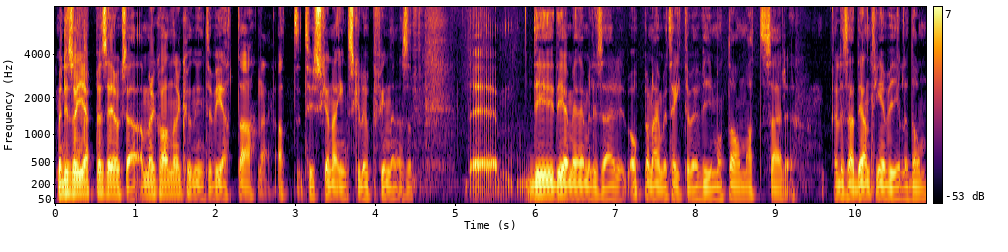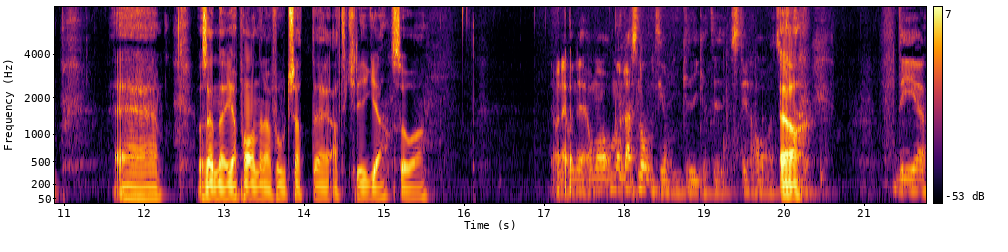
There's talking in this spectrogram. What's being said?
Men det är som Jeppe säger också, amerikanerna kunde inte veta Nej. att tyskarna inte skulle uppfinna den. Så att, eh, det är det jag menar med lite så här, Oppenheimer tänkte väl vi mot dem, att så här, eller så här, det är antingen vi eller dem. Eh, och sen när japanerna fortsatte att kriga så, Ja, nej, det- om, man, om man läser någonting om kriget i Stilla havet så Ja. det,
